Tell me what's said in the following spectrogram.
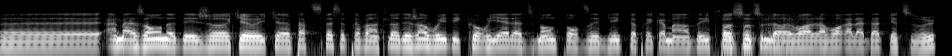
Euh, Amazon a déjà, qui a, qui a participé à cette prévente-là, a déjà envoyé des courriels à du monde pour dire bien que tu as précommandé. Pas Ça, ça, tu vas l'avoir à la date que tu veux.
